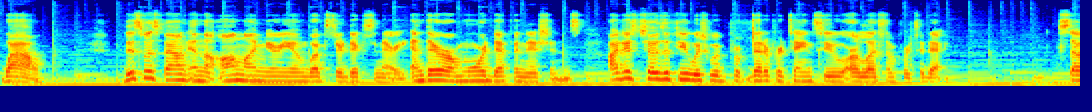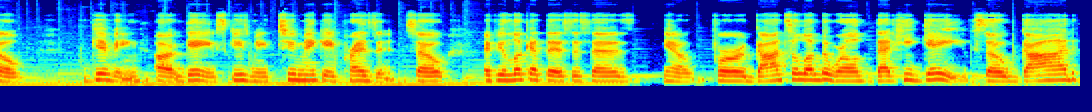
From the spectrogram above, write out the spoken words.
Wow. This was found in the online Merriam Webster Dictionary, and there are more definitions. I just chose a few which would better pertain to our lesson for today. So, giving, uh, gave, excuse me, to make a present. So, if you look at this, it says, you know, for God so love the world that he gave. So, God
